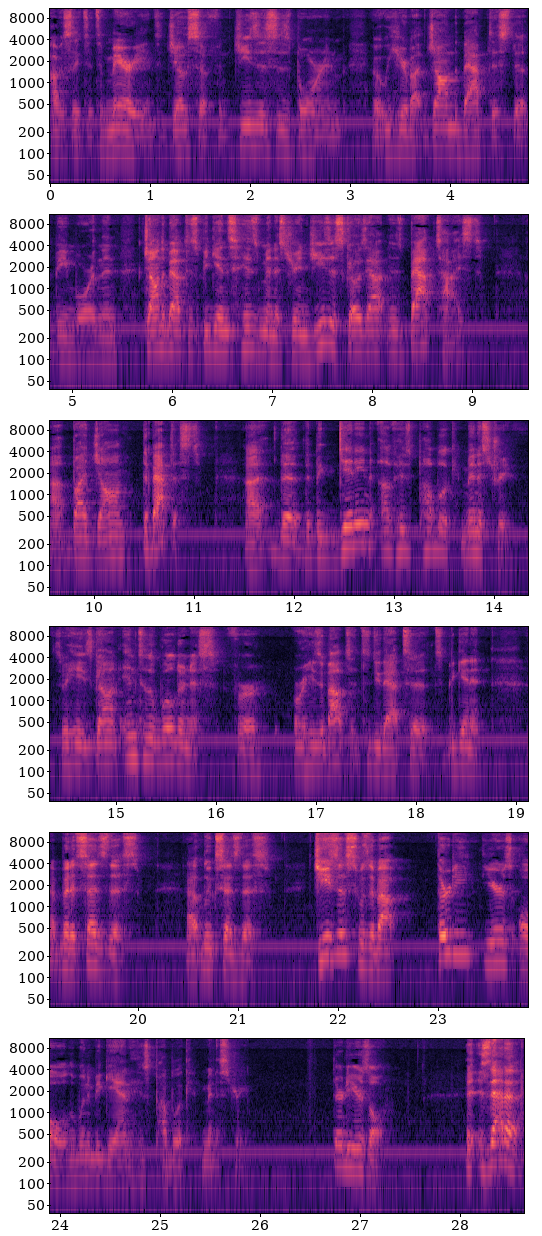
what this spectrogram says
obviously, to, to, Mary and to Joseph, and Jesus is born, and we hear about John the Baptist being born. And then John the Baptist begins his ministry, and Jesus goes out and is baptized uh, by John the Baptist. Uh, the, the beginning of his public ministry. So he's gone into the wilderness for, or he's about to, to do that to, to begin it. Uh, but it says this uh, Luke says this Jesus was about 30 years old when he began his public ministry. 30 years old. Is that a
